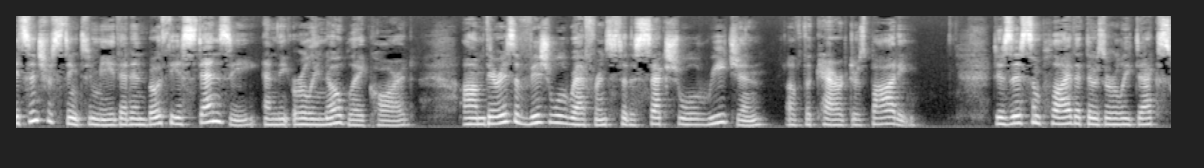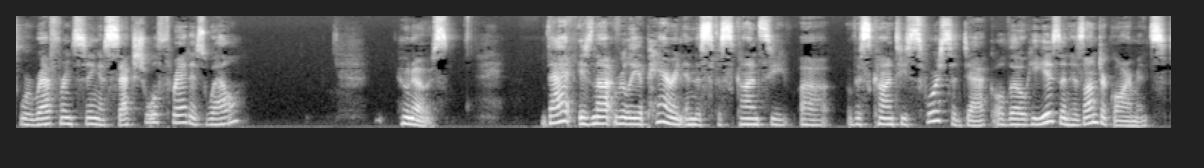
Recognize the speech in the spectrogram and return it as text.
It's interesting to me that in both the Estensi and the early Noblet card, um, there is a visual reference to the sexual region of the character's body. Does this imply that those early decks were referencing a sexual threat as well? Who knows? That is not really apparent in this Visconti, uh, Visconti Sforza deck, although he is in his undergarments,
